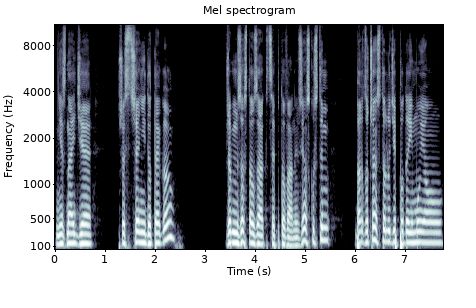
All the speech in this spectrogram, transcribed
Nie znajdzie przestrzeni do tego, żebym został zaakceptowany. W związku z tym bardzo często ludzie podejmują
